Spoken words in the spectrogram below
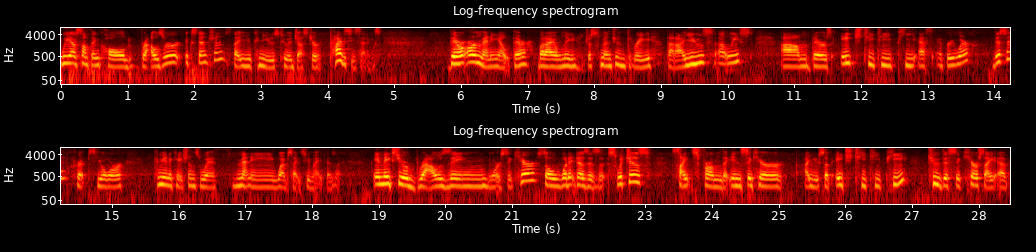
we have something called browser extensions that you can use to adjust your privacy settings. There are many out there, but I only just mentioned three that I use at least. Um, there's HTTPS Everywhere. This encrypts your communications with many websites you might visit. It makes your browsing more secure. So what it does is it switches sites from the insecure uh, use of HTTP to the secure site of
